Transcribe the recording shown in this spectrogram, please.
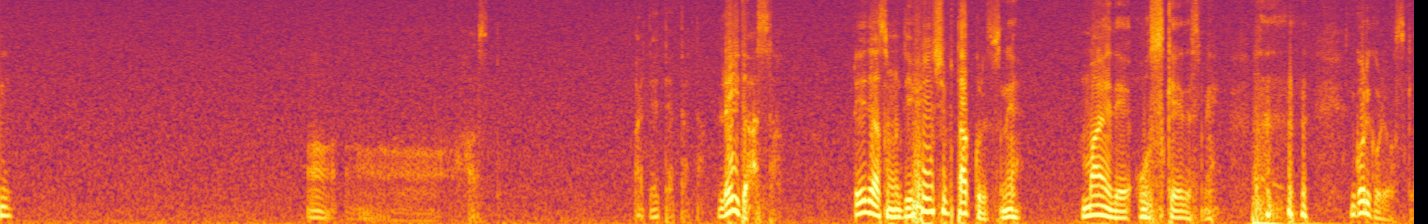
ね。ああ、ハースト。あ、出てた。レイダースだ。レイダースのディフェンシブタックルですね。前で押す系ですね。ゴリゴリ押す系。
